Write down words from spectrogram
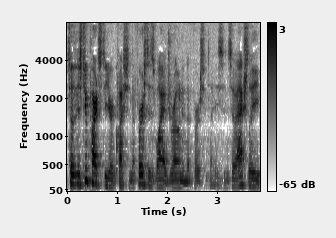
So there's two parts to your question. The first is why a drone in the first place. And so actually,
